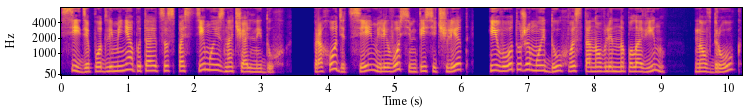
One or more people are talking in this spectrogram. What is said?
сидя подле меня, пытается спасти мой изначальный дух. Проходит семь или восемь тысяч лет, и вот уже мой дух восстановлен наполовину. Но вдруг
